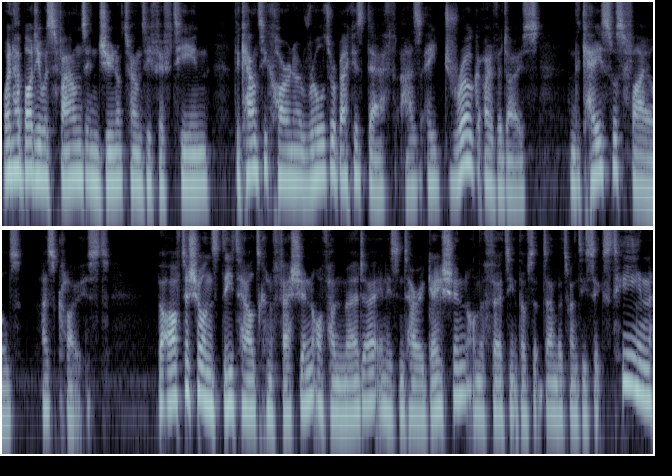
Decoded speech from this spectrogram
When her body was found in June of 2015, the county coroner ruled Rebecca's death as a drug overdose, and the case was filed as closed. But after Sean's detailed confession of her murder in his interrogation on the 13th of September 2016,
